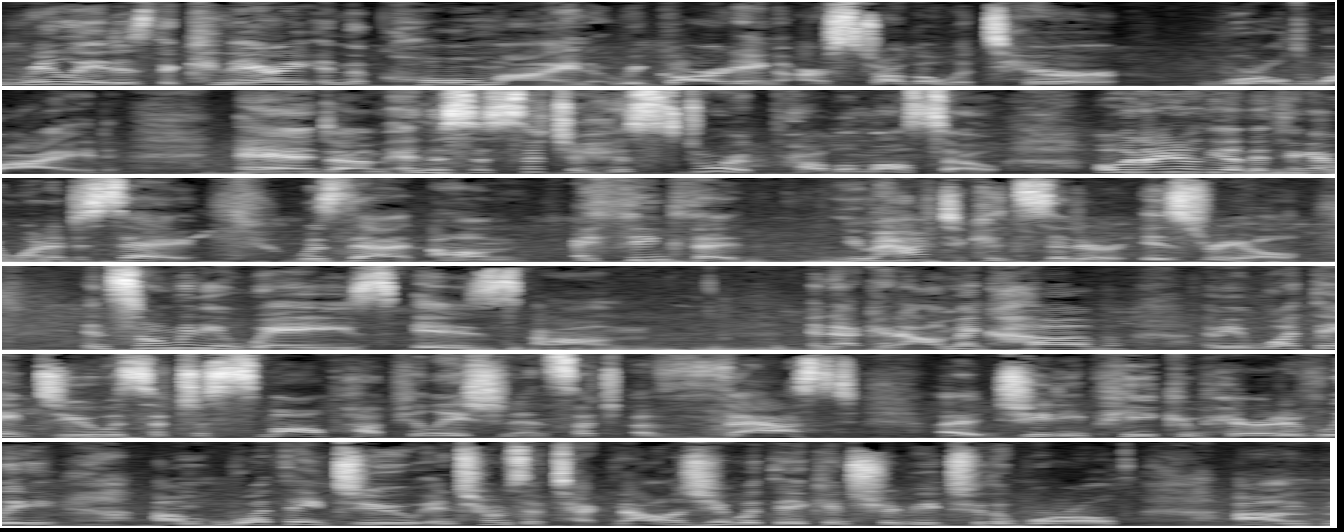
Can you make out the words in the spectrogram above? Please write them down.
really it is the canary in the coal mine regarding our struggle with terror worldwide. And, um, and this is such a historic problem, also. Oh, and I know the other thing I wanted to say was that um, I think that you have to consider Israel in so many ways is. Um, an economic hub. I mean, what they do with such a small population and such a vast uh, GDP comparatively, um, what they do in terms of technology, what they contribute to the world. Um,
